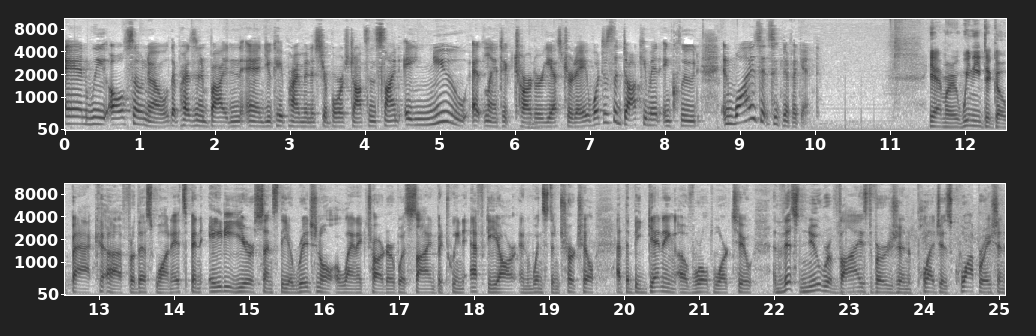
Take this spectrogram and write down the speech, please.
And we also know that President Biden and UK Prime Minister Boris Johnson signed a new Atlantic Charter yesterday. What does the document include and why is it significant? Yeah, Marie, we need to go back uh, for this one. It's been 80 years since the original Atlantic Charter was signed between FDR and Winston Churchill at the beginning of World War II. This new revised version pledges cooperation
